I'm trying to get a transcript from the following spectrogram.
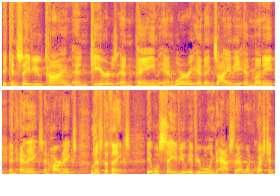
it can save you time and tears and pain and worry and anxiety and money and headaches and heartaches. List of things. It will save you if you're willing to ask that one question.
